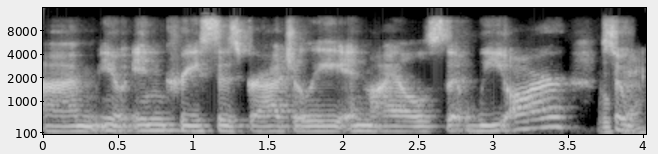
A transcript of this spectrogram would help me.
um, you know increases gradually in miles that we are. Okay. so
